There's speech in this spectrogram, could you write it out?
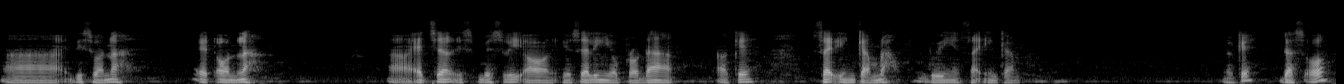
uh, this one lah add-on lah. Uh, add sell is basically on you're selling your product okay? Side income lah doing a side income. Okay? That's all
